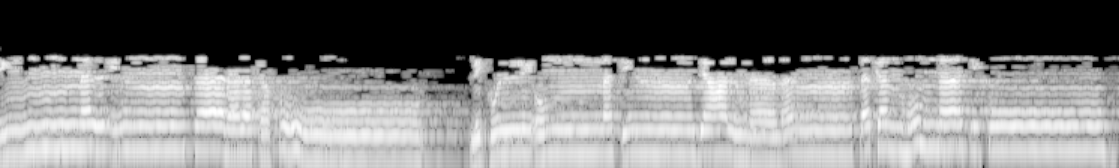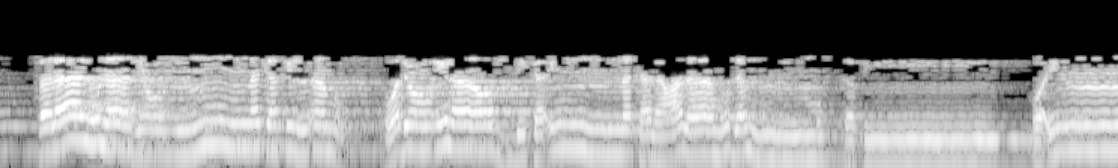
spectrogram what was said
إن الإنسان لكفور لكل أمة جعلنا من سكنهم ناسكوه فلا ينازعنك في الأمر وادع إلى ربك إنك لعلى هدى مستقيم وإن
